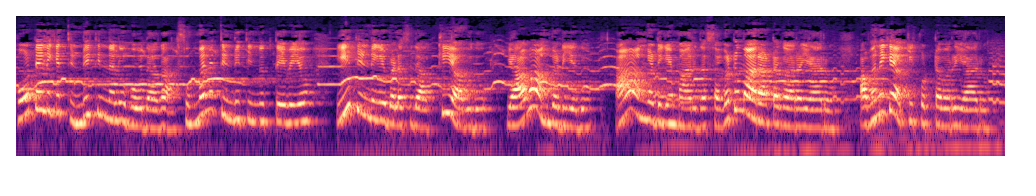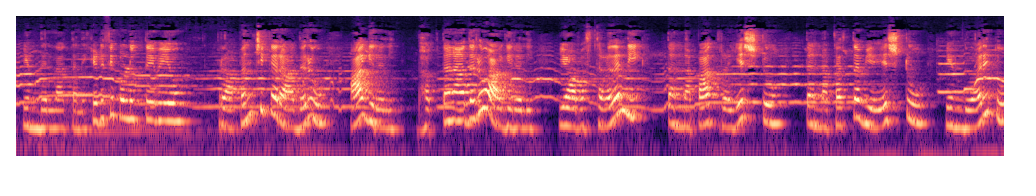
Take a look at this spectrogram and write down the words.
ಹೋಟೆಲಿಗೆ ತಿಂಡಿ ತಿನ್ನಲು ಹೋದಾಗ ಸುಮ್ಮನೆ ತಿಂಡಿ ತಿನ್ನುತ್ತೇವೆಯೋ? ಈ ತಿಂಡಿಗೆ ಬಳಸಿದ ಅಕ್ಕಿ ಯಾವುದು? ಯಾವ ಅಂಗಡಿಯದು? ಆ ಅಂಗಡಿಗೆ ಮಾರಿದ ಸಗಟು ಮಾರಾಟಗಾರ ಯಾರು? ಅವನಿಗೆ ಅಕ್ಕಿ ಕೊಟ್ಟವರು ಯಾರು? ಎಂದೆಲ್ಲ ತಲೆಕೆಡಿಸಿಕೊಳ್ಳುತ್ತೇವೆಯೋ? ಪ್ರಾಪಂಚಿಕರಾದರೂ ಆಗಿರಲಿ. ಭಕ್ತನಾದರೂ ಆಗಿರಲಿ. ಯಾವ ಸ್ಥಳದಲ್ಲಿ ತನ್ನ ಪಾತ್ರ ಎಷ್ಟು, ತನ್ನ ಕರ್ತವ್ಯ ಎಷ್ಟು ಎಂದು ಅರಿತು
